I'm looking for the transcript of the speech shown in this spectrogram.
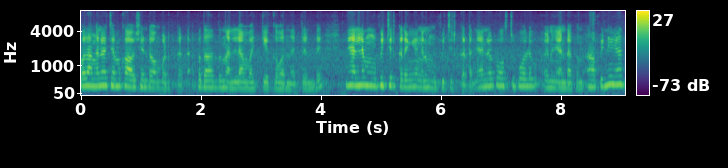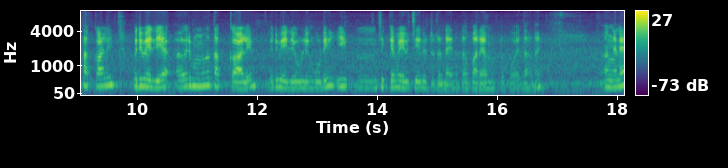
അപ്പോൾ അങ്ങനെ വെച്ചാൽ നമുക്ക് ആവശ്യം ഉണ്ടാകുമ്പോൾ എടുക്കട്ടെ. അപ്പോൾ അത് നല്ല വറ്റിയൊക്കെ വന്നിട്ടുണ്ട്. ഇനി നല്ല മൂപ്പിച്ചെടുക്കണമെങ്കിൽ അങ്ങനെ മൂപ്പിച്ചെടുക്കട്ടെ. ഞാനൊരു റോസ്റ്റ് പോലെ ആണ് ഞാൻ ഉണ്ടാക്കുന്നത്. ആ പിന്നെ ഞാൻ തക്കാളി ഒരു വലിയ ഒരു മൂന്ന് തക്കാളിയും ഒരു വലിയ ഉള്ളിയും കൂടി ഈ ചിക്കൻ വേവിച്ചതിൽ ഇട്ടിട്ടുണ്ടായിരുന്നു അത് പറയാൻ വിട്ടു പോയതാണ്. അങ്ങനെ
